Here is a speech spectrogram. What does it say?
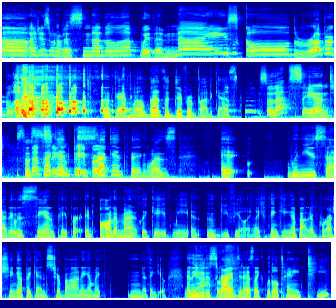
Oh, I just want to snuggle up with a nice gold rubber glove. Okay, well, that's a different podcast. so that's sand. So That's second sandpaper. second thing was it when you said it was sandpaper, it Mm-hmm. automatically gave me an oogie feeling. Like thinking about it brushing up against your body. I'm like, no, thank you. And then Yeah, you oof. described it as like little tiny teeth.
